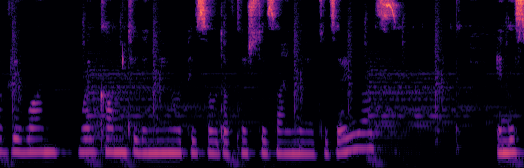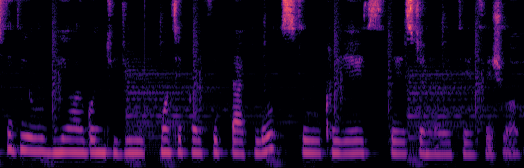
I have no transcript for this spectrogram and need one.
everyone, welcome to the new episode of Touch Designer tutorials. In this video, we are going to use multiple feedback loops to create this generative visual.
